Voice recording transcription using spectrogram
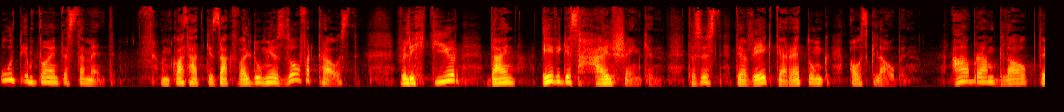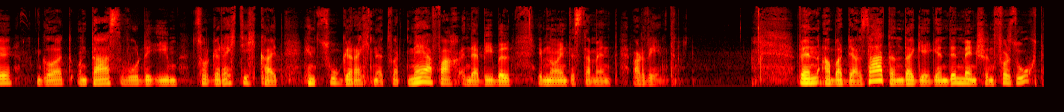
und im Neuen Testament. Und Gott hat gesagt, weil du mir so vertraust, will ich dir dein ewiges Heil schenken. Das ist der Weg der Rettung aus Glauben. Abraham glaubte Gott und das wurde ihm zur Gerechtigkeit hinzugerechnet, wird mehrfach in der Bibel im Neuen Testament erwähnt. Wenn aber der Satan dagegen den Menschen versucht,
